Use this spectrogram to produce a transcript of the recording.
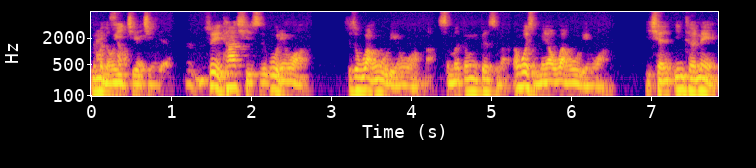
那么容易接近。嗯。所以它其实物联网。就是万物联网嘛，什么东西跟什么？那为什么要万物联网？以前 Internet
